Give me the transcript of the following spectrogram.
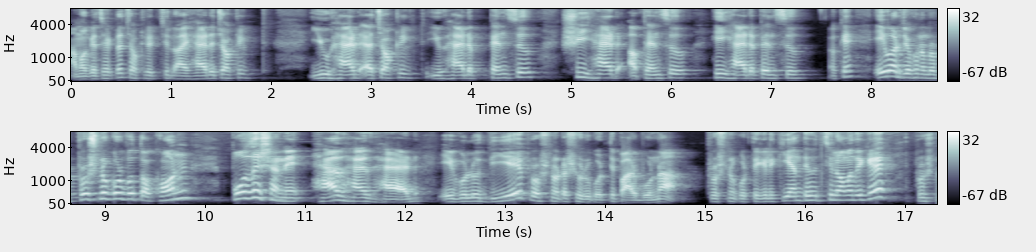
আমার কাছে একটা চকলেট ছিল I had a chocolate you had a chocolate you had a pencil she had a pencil he had a pencil okay এবার যখন আমরা প্রশ্ন করব, তখন পজিশনে হ্যাভ হ্যাজ হ্যাড এগুলো দিয়ে প্রশ্নটা শুরু করতে পারব না। প্রশ্ন করতে গেলে কি আনতে হচ্ছিল আমাদেরকে? প্রশ্ন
